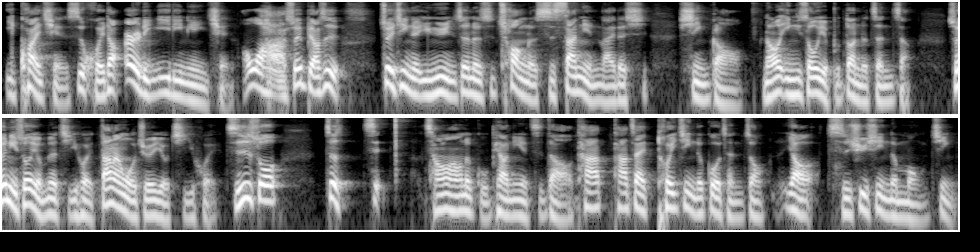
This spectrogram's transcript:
一块钱，是回到二零一零年以前哇，所以表示最近的营运真的是创了十三年来的新新高。然后营收也不断的增长，所以你说有没有机会？当然，我觉得有机会。只是说，这这长隆行的股票你也知道，它它在推进的过程中要持续性的猛进，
